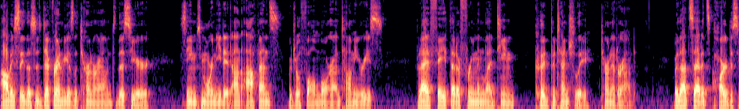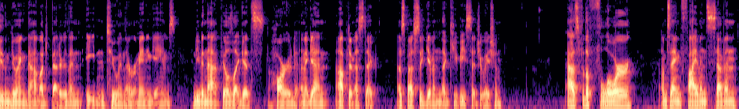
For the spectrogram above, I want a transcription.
Obviously, this is different because the turnaround this year seems more needed on offense, which will fall more on Tommy Rees. But I have faith that a Freeman led team could potentially turn it around. With that said, it's hard to see them doing that much better than 8 and 2 in their remaining games. And even that feels like it's hard and again, optimistic, especially given the QB situation. As for the floor, I'm saying 5 and 7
